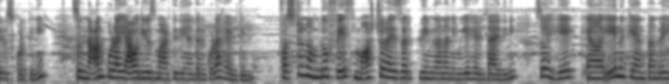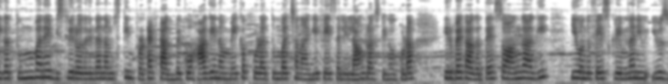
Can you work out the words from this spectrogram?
ತಿಳಿಸ್ಕೊಡ್ತೀನಿ. ಸೊ, ನಾನು ಕೂಡ ಯಾವ್ದು ಯೂಸ್ ಮಾಡ್ತಿದ್ದೀನಿ ಅಂತಲೂ ಕೂಡ ಹೇಳ್ತೀನಿ. ಫಸ್ಟು ನಮ್ಮದು ಫೇಸ್ ಮಾಶ್ಚರೈಸರ್ ಕ್ರೀಮ್ನ ನಾನು ನಿಮಗೆ ಹೇಳ್ತಾ ಇದ್ದೀನಿ. ಸೊ, ಹೇಗೆ ಏನಕ್ಕೆ ಅಂತಂದರೆ ಈಗ ತುಂಬಾ ಬಿಸಿಲಿರೋದ್ರಿಂದ ನಮ್ಮ ಸ್ಕಿನ್ ಪ್ರೊಟೆಕ್ಟ್ ಆಗಬೇಕು. ಹಾಗೆ ನಮ್ಮ ಮೇಕಪ್ ಕೂಡ ತುಂಬ ಚೆನ್ನಾಗಿ ಫೇಸಲ್ಲಿ ಲಾಂಗ್ ಲಾಸ್ಟಿಂಗು ಕೂಡ ಇರಬೇಕಾಗುತ್ತೆ. ಸೊ, ಹಂಗಾಗಿ ಈ ಒಂದು ಫೇಸ್ ಕ್ರೀಮ್ನ ನೀವು ಯೂಸ್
